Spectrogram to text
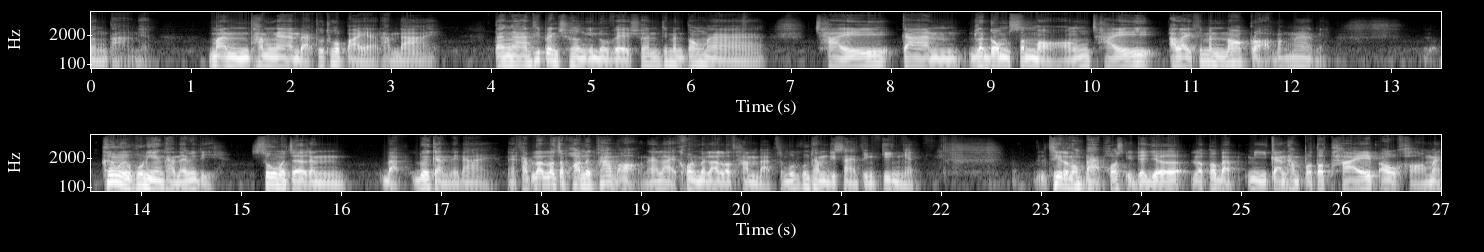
ต่างๆเนี่ยมันทำงานแบบทั่วๆไปอะทำได้ แต่งานที่เป็นเชิงอินโนเวชันที่มันต้องมาใช้การระดมสมอง ใช้อะไรที่มันนอกกรอบมากๆเนี่ยเครื่องมือพวกนี้ยังทำได้ไม่ดี สู้มาเจอกันแบบด้วยกันไม่ได้นะครับเราเราจะพอนึกภาพออกนะหลายคนเวลาเราทำแบบสมมุติคุณทำ design thinking เนี่ย ที่เราต้องแปะ Post-it เยอะๆแล้วก็แบบมีการทำ prototypeป์เอาของมา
